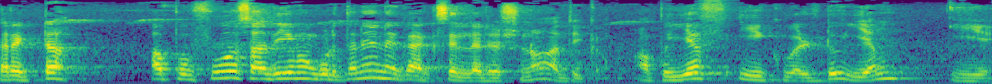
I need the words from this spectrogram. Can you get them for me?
கரெக்டாக அப்போ ஃபோர்ஸ் அதிகமாக கொடுத்தோன்னா எனக்கு அக்சலரேஷனும் அதிகம். அப்போ எஃப் ஈக்குவல் டு எம்ஏ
